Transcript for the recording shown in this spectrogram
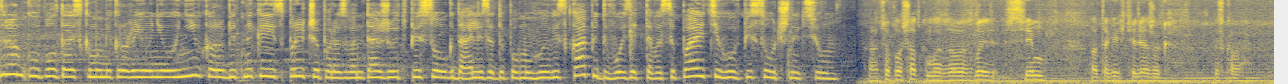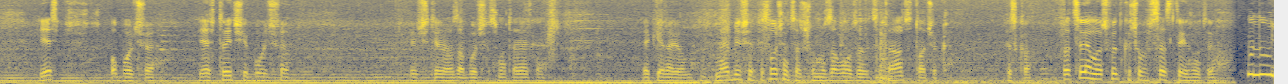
Зранку в полтавському мікрорайоні Огнівка робітники із причепа розвантажують пісок. Далі за допомогою візка підвозять та висипають його в пісочницю. На цю площадку ми завезли сім таких тележок піска. Є побольше, є втричі більше, і в чотири рази більше, смотря яка, який район. Найбільша пісочниця, що ми завозили, це 13 точок піска. Працюємо швидко, щоб все стигнути.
